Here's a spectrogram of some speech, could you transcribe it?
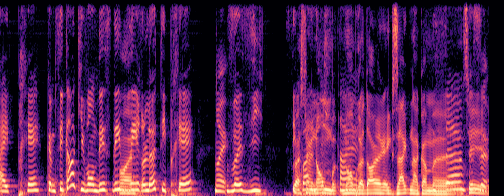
être prêt? Comme c'est quand qu'ils vont décider Ouais. de dire là, t'es prêt, Ouais. vas-y. C'est un nombre, nombre d'heures exact dans comme. euh, ça, sais,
